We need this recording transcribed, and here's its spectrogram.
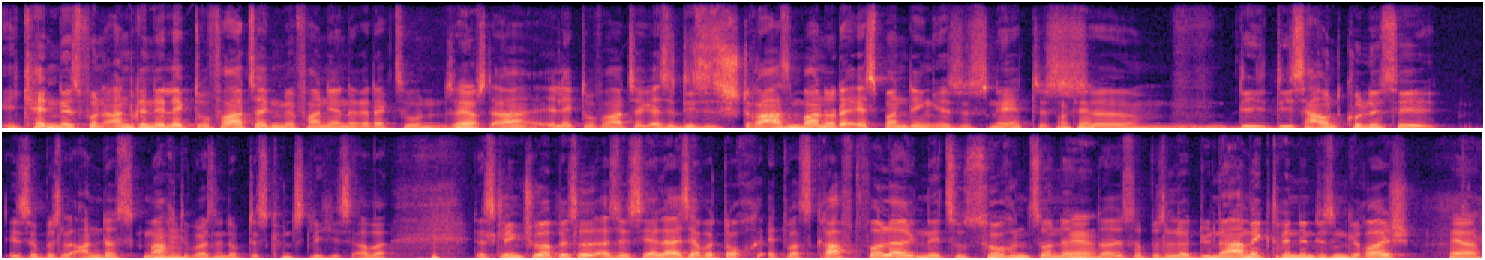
ich kenne das von anderen Elektrofahrzeugen. Wir fahren ja in der Redaktion selbst ja. auch Elektrofahrzeuge. Also dieses Straßenbahn- oder S-Bahn-Ding ist es nicht. Das, okay. äh, die, die Soundkulisse ist ein bisschen anders gemacht. Mhm. Ich weiß nicht, ob das künstlich ist, aber das klingt schon ein bisschen, also sehr leise, aber doch etwas kraftvoller, nicht so surrend, sondern ja. da ist ein bisschen eine Dynamik drin in diesem Geräusch. Ja.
